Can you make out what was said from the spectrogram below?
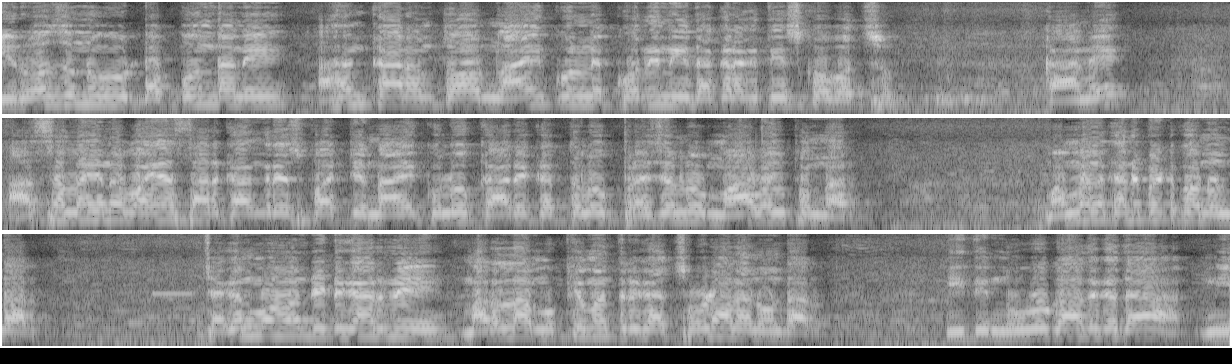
ఈ రోజు నువ్వు డబ్బుందని అహంకారంతో నాయకుల్ని కొని నీ దగ్గరకు తీసుకోవచ్చు. కానీ అసలైన వైఎస్ఆర్ కాంగ్రెస్ పార్టీ నాయకులు కార్యకర్తలు ప్రజలు మా వైపు ఉన్నారు. మమ్మల్ని కనిపెట్టుకొని ఉన్నారు జగన్మోహన్ రెడ్డి గారిని మరలా ముఖ్యమంత్రిగా చూడాలని ఉన్నారు. ఇది నువ్వు కాదు కదా నీ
